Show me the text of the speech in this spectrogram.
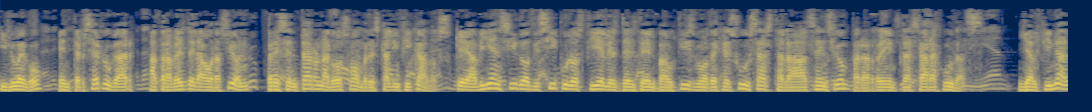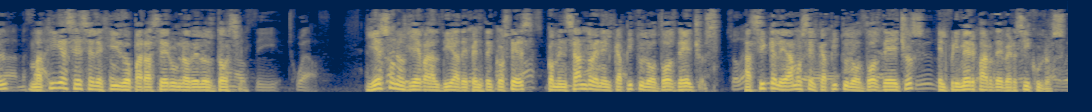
Y luego, en tercer lugar, a través de la oración, presentaron a dos hombres calificados que habían sido discípulos fieles desde el bautismo de Jesús hasta la ascensión para reemplazar a Judas. Y al final, Matías es elegido para ser uno de los doce. Y eso nos lleva al día de Pentecostés, comenzando en el capítulo 2 de Hechos. Así que leamos el capítulo 2 de Hechos, el primer par de versículos.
